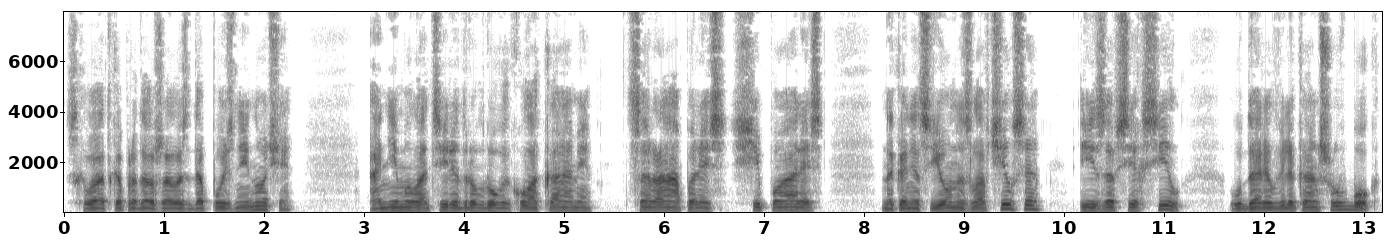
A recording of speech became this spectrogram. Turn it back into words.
Схватка продолжалась до поздней ночи. Они молотили друг друга кулаками, царапались, щипались. Наконец Йон изловчился и изо всех сил ударил великаншу в бок.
